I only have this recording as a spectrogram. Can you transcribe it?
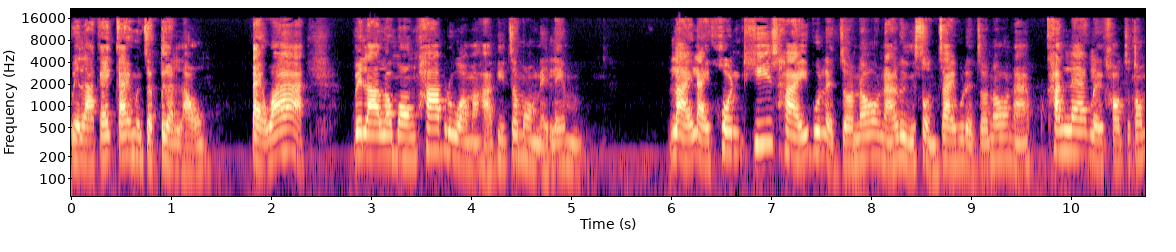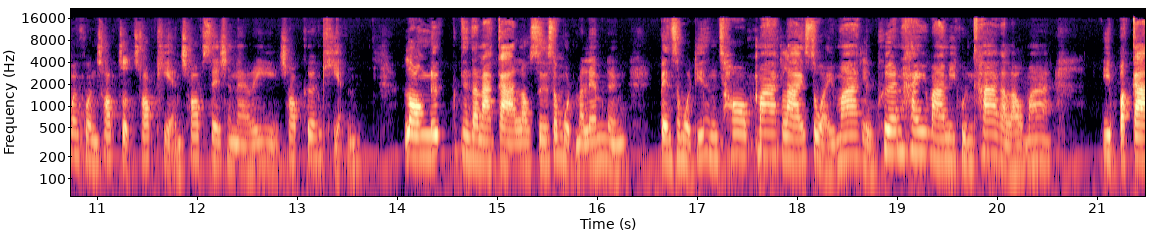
เวลาใกล้ๆมันจะเตือนเรา แต่ว่าเวลาเรามองภาพรวมอะค่ะพี่จะมองในเล่ม หลายๆ คนที่ใช้ bullet journal นะ หรือสนใจ bullet journal นะ ขั้นแรกเลยเขาจะต้องเป็นคนชอบจดชอบเขียนชอบ stationery ชอบเครื่องเขียน ลองนึกจินตนาการเราซื้อสมุดมาเล่มหนึ่งเป็นสมุดที่ฉันชอบมากลายสวยมาก หรือเพื่อนให้มามีคุณค่ากับเรามากหยิปากกา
